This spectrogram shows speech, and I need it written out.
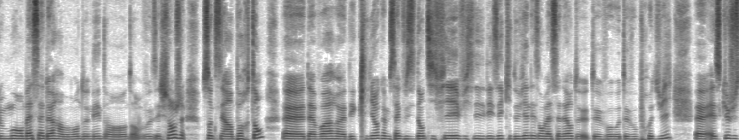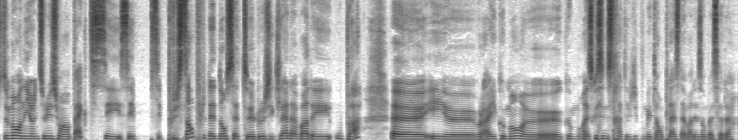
le mot ambassadeur à un moment donné dans, vos échanges. On sent que c'est important euh, d'avoir euh, des clients comme ça que vous identifiez, fidélisez, qui deviennent des ambassadeurs de, vos, produits. Est-ce que justement, en ayant une solution impact, c'est plus simple d'être dans cette logique-là, d'avoir des ou pas? et voilà. Et comment est-ce que c'est une stratégie que vous mettez en place d'avoir des ambassadeurs?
